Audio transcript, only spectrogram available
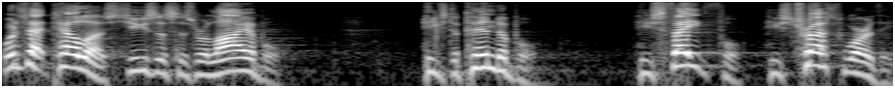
What does that tell us? Jesus is reliable. He's dependable. He's faithful. He's trustworthy.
